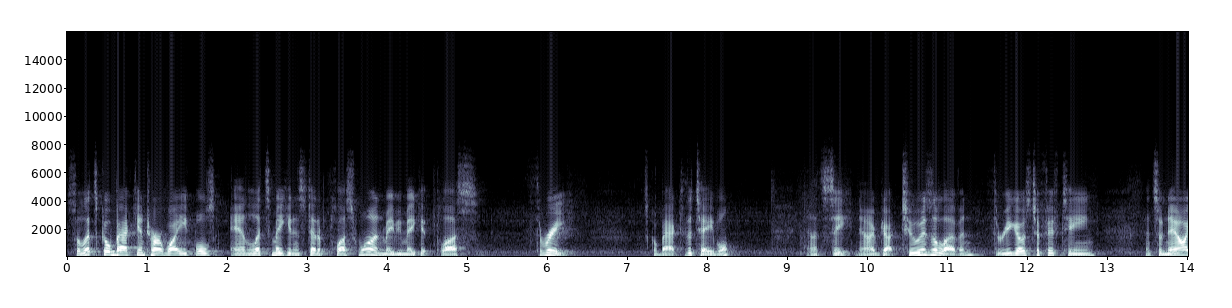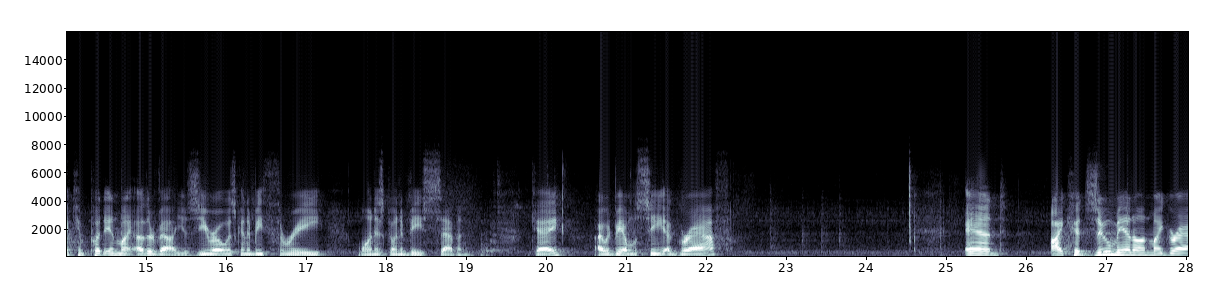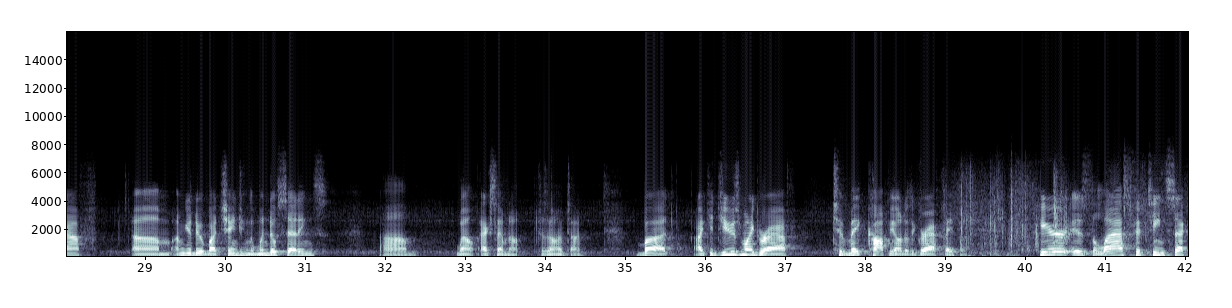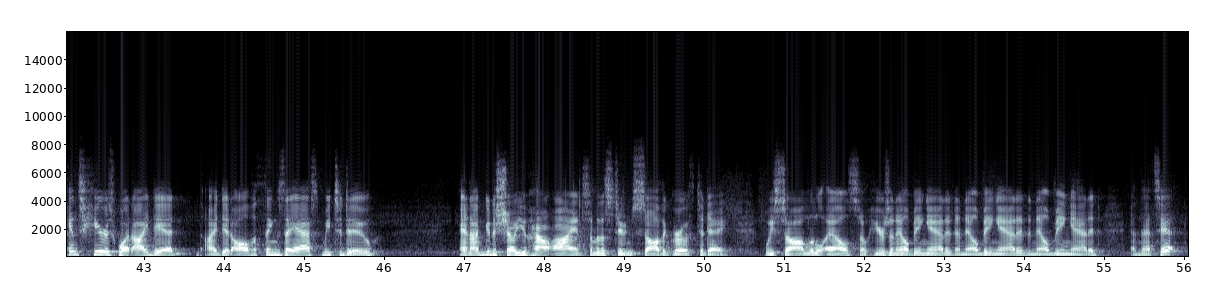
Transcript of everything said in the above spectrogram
So let's go back into our y equals, and let's make it instead of plus 1, maybe make it plus 3. Let's go back to the table. And let's see. Now I've got 2 is 11, 3 goes to 15. And so now I can put in my other values. 0 is going to be 3, 1 is going to be 7. Okay, I would be able to see a graph. And I could zoom in on my graph. Um, I'm going to do it by changing the window settings. Um, well, actually I'm not because I don't have time. But I could use my graph to make copy onto the graph paper. Here is the last 15 seconds. Here's what I did. I did all the things they asked me to do. And I'm going to show you how I and some of the students saw the growth today. We saw a little L, so here's an L being added, an L being added, an L being added, and that's it.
